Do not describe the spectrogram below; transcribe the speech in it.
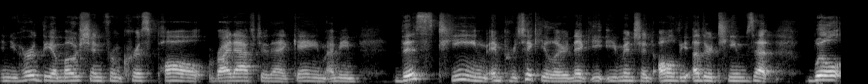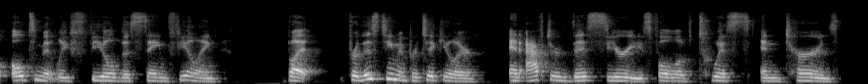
And you heard the emotion from Chris Paul right after that game. I mean, this team in particular, Nick, you mentioned all the other teams that will ultimately feel the same feeling. But for this team in particular, and after this series full of twists and turns,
